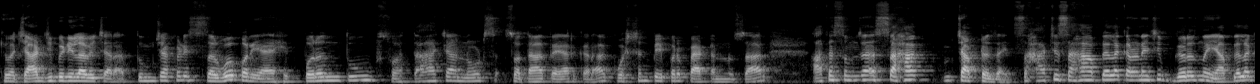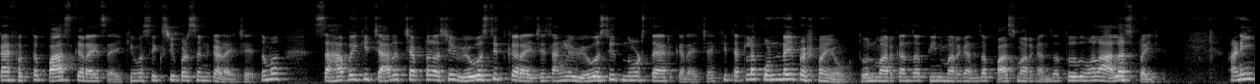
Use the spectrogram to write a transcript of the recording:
किंवा चॅट जी पी टीला विचारा. तुमच्याकडे सर्व पर्याय आहेत परंतु स्वतःच्या नोट्स स्वतः तयार करा. क्वेश्चन पेपर पॅटर्ननुसार आता समजा सहा चॅप्टर्स आहेत. सहाचे सहा आपल्याला करण्याची गरज नाही आपल्याला काय फक्त पास करायचं आहे किंवा सिक्स्टी पर्सेंट काढायचे आहे तर मग सहापैकी चारच चॅप्टर असे व्यवस्थित करायचे चांगले व्यवस्थित नोट्स तयार करायचे की त्यातला कोणताही प्रश्न येऊ दोन मार्कांचा तीन मार्कांचा पाच मार्कांचा तो तुम्हाला आलाच पाहिजे. आणि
